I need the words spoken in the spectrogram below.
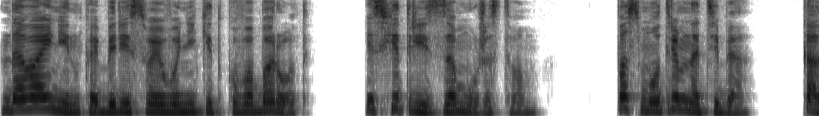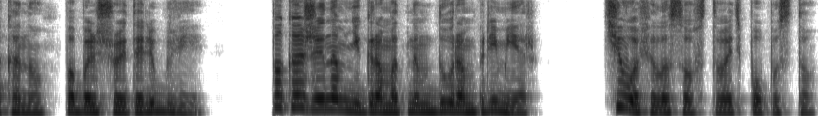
«Давай, Нинка, бери своего Никитку в оборот и схитрись с замужеством. Посмотрим на тебя. Как оно, по большой-то любви. Покажи нам неграмотным дурам пример. Чего философствовать попусту?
